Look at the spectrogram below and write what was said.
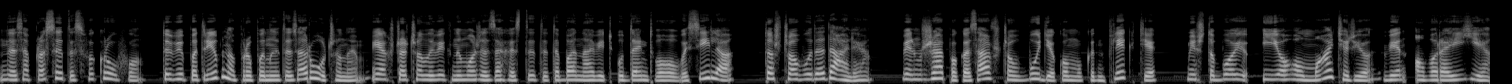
не запросити свекруху. Тобі потрібно припинити зарученим. Якщо чоловік не може захистити тебе навіть у день твого весілля, то що буде далі? Він вже показав, що в будь-якому конфлікті між тобою і його матір'ю він обере її.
